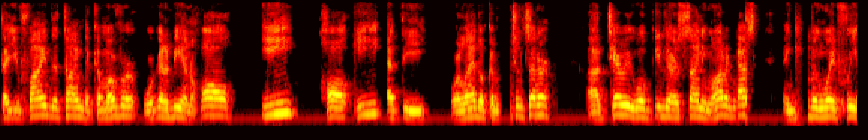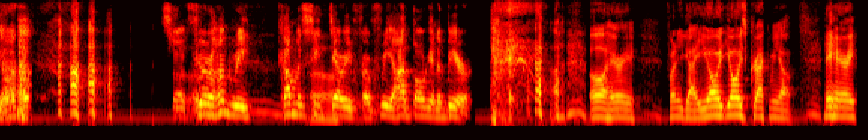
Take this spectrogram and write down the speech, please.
that you find the time to come over. We're going to be in Hall E, Hall E at the Orlando Convention Center. Uh, Terry will be there signing autographs and giving away free hot dog. so if you're hungry, come and see uh, Terry for a free hot dog and a beer. oh, Harry, funny guy. You always you always crack me up. Hey, Harry,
